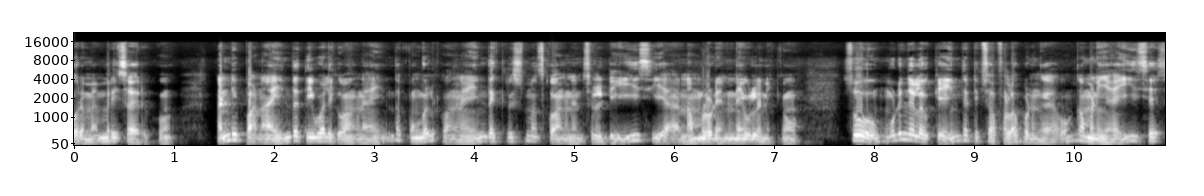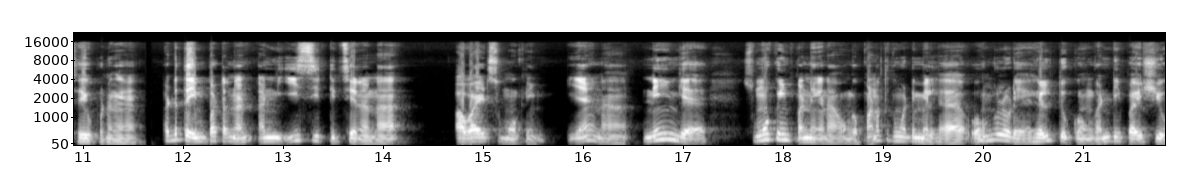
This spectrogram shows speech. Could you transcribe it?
ஒரு மெமரிஸாக இருக்கும். கண்டிப்பாக நான் இந்த தீபாவளிக்கு வாங்கினேன் இந்த பொங்கலுக்கு வாங்கினேன் இந்த கிறிஸ்மஸ்க்கு வாங்கினேன்னு சொல்லிட்டு ஈஸியாக நம்மளுடைய நினைவில் நிற்கும் ஸோ முடிஞ்ச அளவுக்கு இந்த டிப்ஸை ஃபாலோ பண்ணுங்கள் உங்கள் மணியை ஈஸியாக சேவ் பண்ணுங்கள் அடுத்த இம்பார்ட்டன்ட் அண்ட் ஈஸி டிப்ஸ் என்னென்னா அவாய்ட் ஸ்மோக்கிங் ஏன்னா நீங்கள் ஸ்மோக்கிங் பண்ணீங்கன்னா உங்கள் பணத்துக்கு மட்டும் இல்லை உங்களுடைய ஹெல்த்துக்கும் கண்டிப்பாக இஷ்யூ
